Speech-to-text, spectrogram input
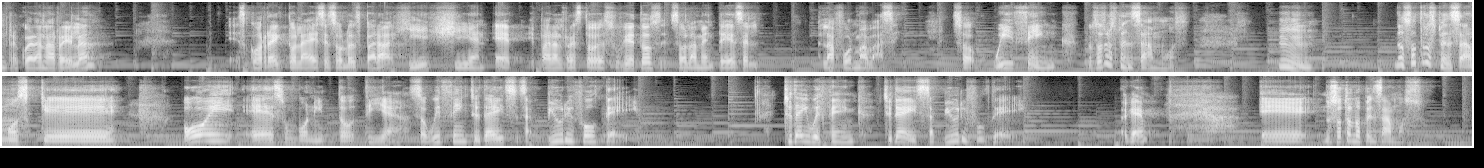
¿Recuerdan la regla? Es correcto, la S solo es para he, she and it. Y para el resto de sujetos solamente es el, la forma base. So, we think, nosotros pensamos, hmm, nosotros pensamos que hoy es un bonito día. So, we think today is a beautiful day. Today we think, today is a beautiful day. ¿Ok? Eh, nosotros no pensamos,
